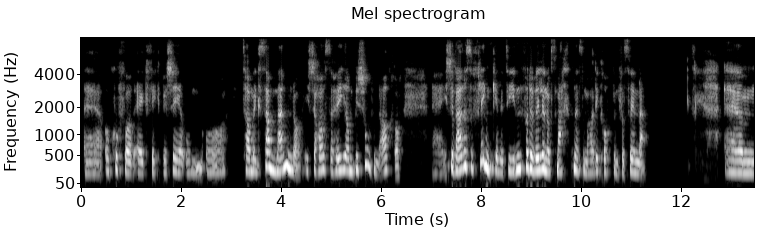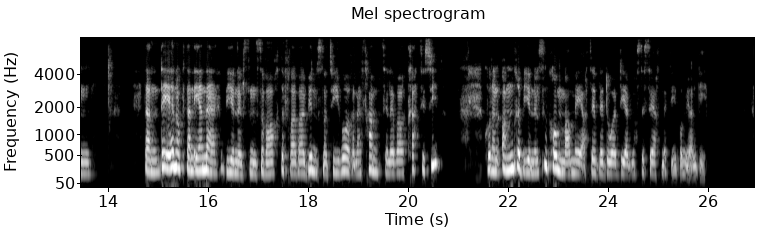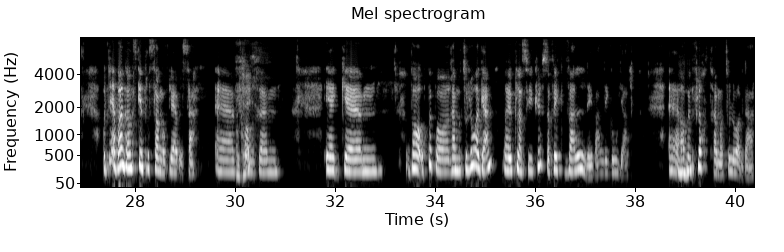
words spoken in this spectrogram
uh, og hvorfor jeg fikk beskjed om å ta meg sammen og ikke ha så høye ambisjoner. og uh, Ikke være så flink hele tiden, for det ville nok smertene som jeg hadde i kroppen forsvinne. Um, den, det er nok den ene begynnelsen som varte fra jeg var i begynnelsen av 20-årene frem til jeg var 37. Hvor den andre begynnelsen kommer med at jeg ble da diagnostisert med fibromyalgi. Og Det var en ganske interessant opplevelse. Eh, okay. For um, jeg um, var oppe på revmatologen på Haukeland sykehus og fikk veldig, veldig god hjelp. Eh, av en mm. flott revmatolog der.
